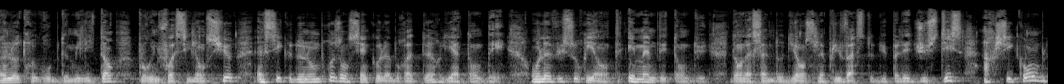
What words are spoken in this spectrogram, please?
Un autre groupe de militants, pour une fois silencieux, ainsi que de nombreux anciens collaborateurs l'y attendaient. On l'a vue souriante et même détendue. Dans la salle d'audience la plus vaste du palais de justice, archi-comble,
